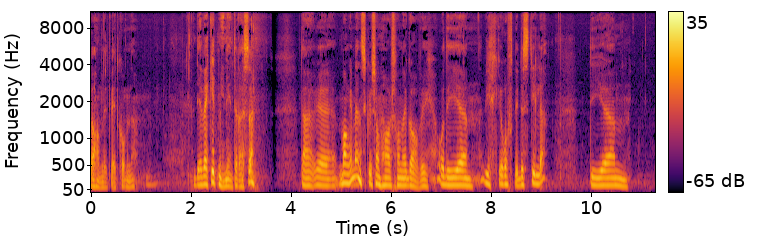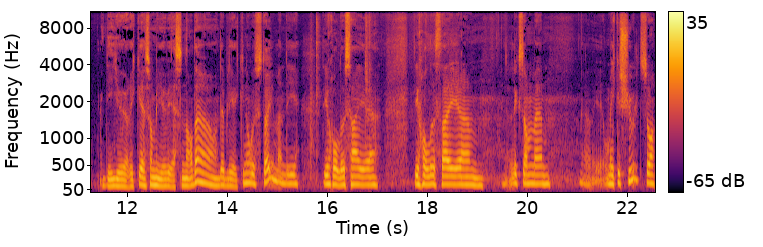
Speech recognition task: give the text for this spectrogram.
behandlet vedkommende. Det vekket min interesse. Det er eh, mange mennesker som har sånne gaver, og de eh, virker ofte i det stille. De, eh, de, gjør ikke så mye vesen av det, og det blir ikke noe støy, men de, de holder seg De holder seg liksom Om ikke skjult, så,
